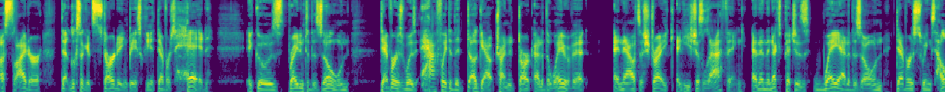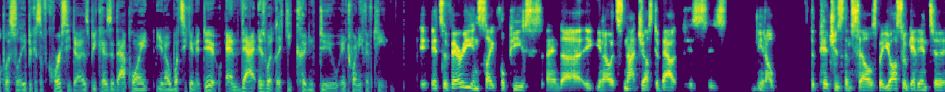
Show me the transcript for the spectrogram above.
a slider that looks like it's starting basically at Devers' head. It goes right into the zone. Devers was halfway to the dugout trying to dart out of the way of it. And now it's a strike, and he's just laughing. And then the next pitch is way out of the zone. Devers swings helplessly because, of course, he does. Because at that point, you know, what's he going to do? And that is what Luetge couldn't do in 2015 it's a very insightful piece and uh, you know it's not just about his, his you know the pitches themselves but you also get into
